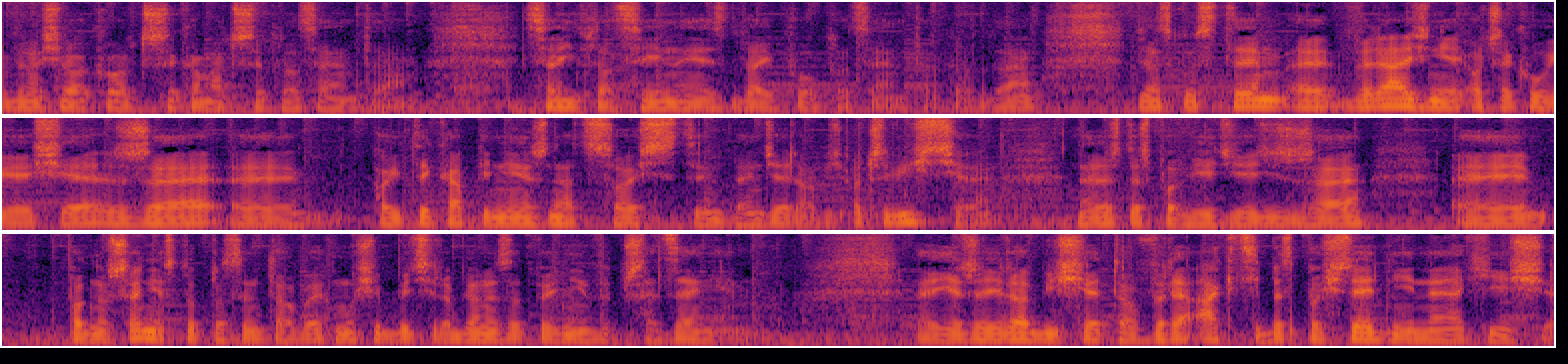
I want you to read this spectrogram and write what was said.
wynosiła około 3,3%, cel inflacyjny jest 2,5%, prawda. W związku z tym wyraźnie oczekuje się, że polityka pieniężna coś z tym będzie robić. Oczywiście należy też powiedzieć, że e, podnoszenie stóp procentowych musi być robione z odpowiednim wyprzedzeniem. E, Jeżeli robi się to w reakcji bezpośredniej na jakieś e,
